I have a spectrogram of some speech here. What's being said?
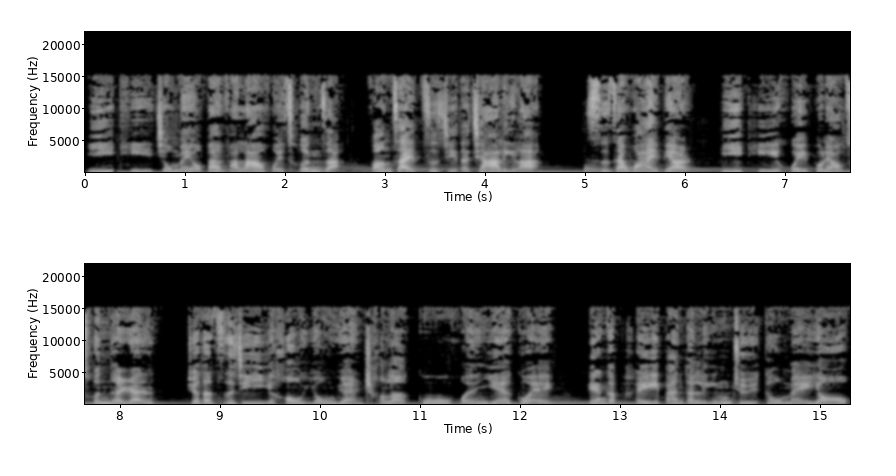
遗体就没有办法拉回村子，放在自己的家里了。死在外边遗体回不了村的人，觉得自己以后永远成了孤魂野鬼，连个陪伴的邻居都没有。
